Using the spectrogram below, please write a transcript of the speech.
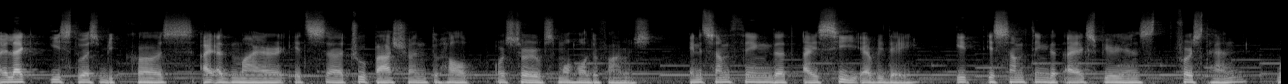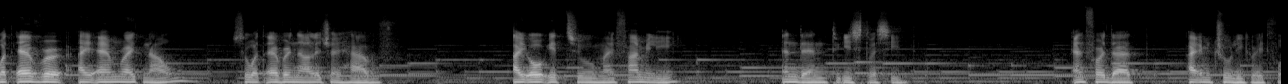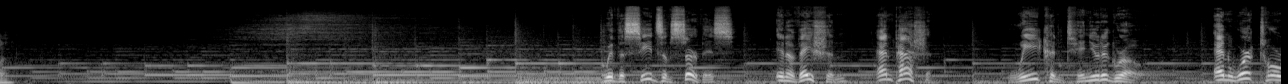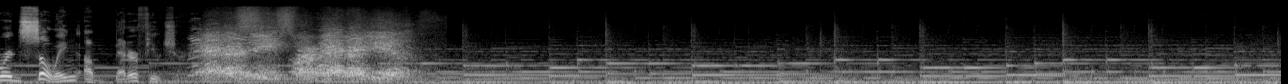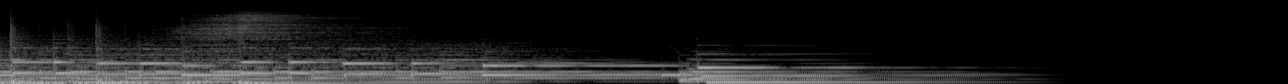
I like East West because I admire its uh, true passion to help or serve smallholder farmers. And it's something that I see every day. It is something that I experienced firsthand. Whatever I am right now, so whatever knowledge I have, I owe it to my family and then to East Seed. And for that, I am truly grateful. With the seeds of service, innovation, and passion, we continue to grow and work towards sowing a better future.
